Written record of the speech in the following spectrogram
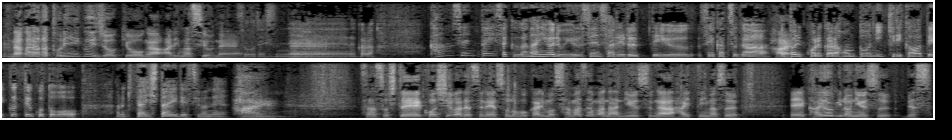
なかなか取りにくい状況がありますよね。そうですね。えー、だから感染対策が何よりも優先されるっていう生活が、やっぱりこれから本当に切り替わっていくっていうことをあの期待したいですよね。はい、さあそして今週はですねその他にもさまざまなニュースが入っています、えー、火曜日のニュースです、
